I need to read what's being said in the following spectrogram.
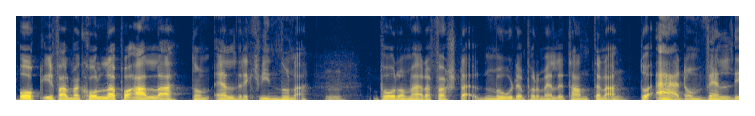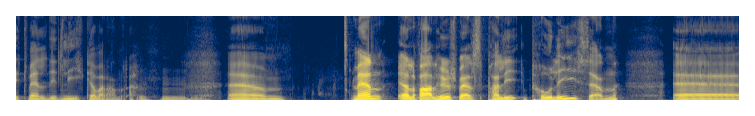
Och ifall man kollar på alla de äldre kvinnorna, på de här första morden på de äldre tanterna, då är de väldigt, väldigt lika varandra. Ehm, men i alla fall, hur som helst, poli- polisen eh,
